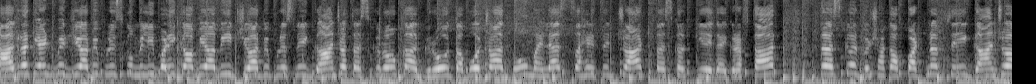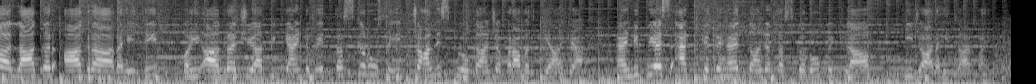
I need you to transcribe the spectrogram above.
आगरा कैंट में जीआरपी पुलिस को मिली बड़ी कामयाबी। जीआरपी पुलिस ने गांजा तस्करों का गिरोह दबोचा। दो महिला सहित चार तस्कर किए गए गिरफ़्तार। तस्कर विशाखापट्टनम से गांजा लाकर आगरा आ रहे थे। वहीं आगरा जीआरपी कैंट में तस्करों से 40 किलो गांजा बरामद किया गया। एनडीपीएस एक्ट के तहत गांजा तस्करों के खिलाफ की जा रही कार्रवाई।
